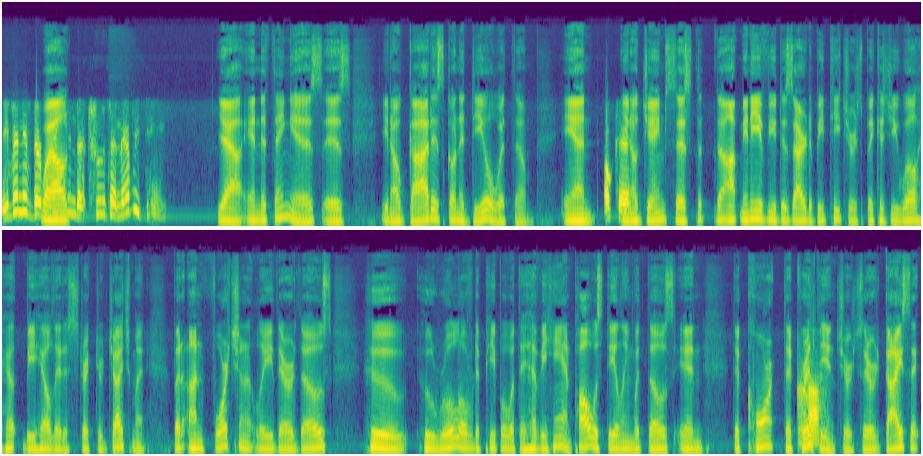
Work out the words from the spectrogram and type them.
Even if they're Well- preaching the truth and everything. Yeah, and the thing is, is you know, God is going to deal with them, and Okay. you know, James says that not many of you desire to be teachers because you will he- be held at a stricter judgment. But unfortunately, there are those who who rule over the people with a heavy hand. Paul was dealing with those in the Cor- the Corinthian church. There were guys that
